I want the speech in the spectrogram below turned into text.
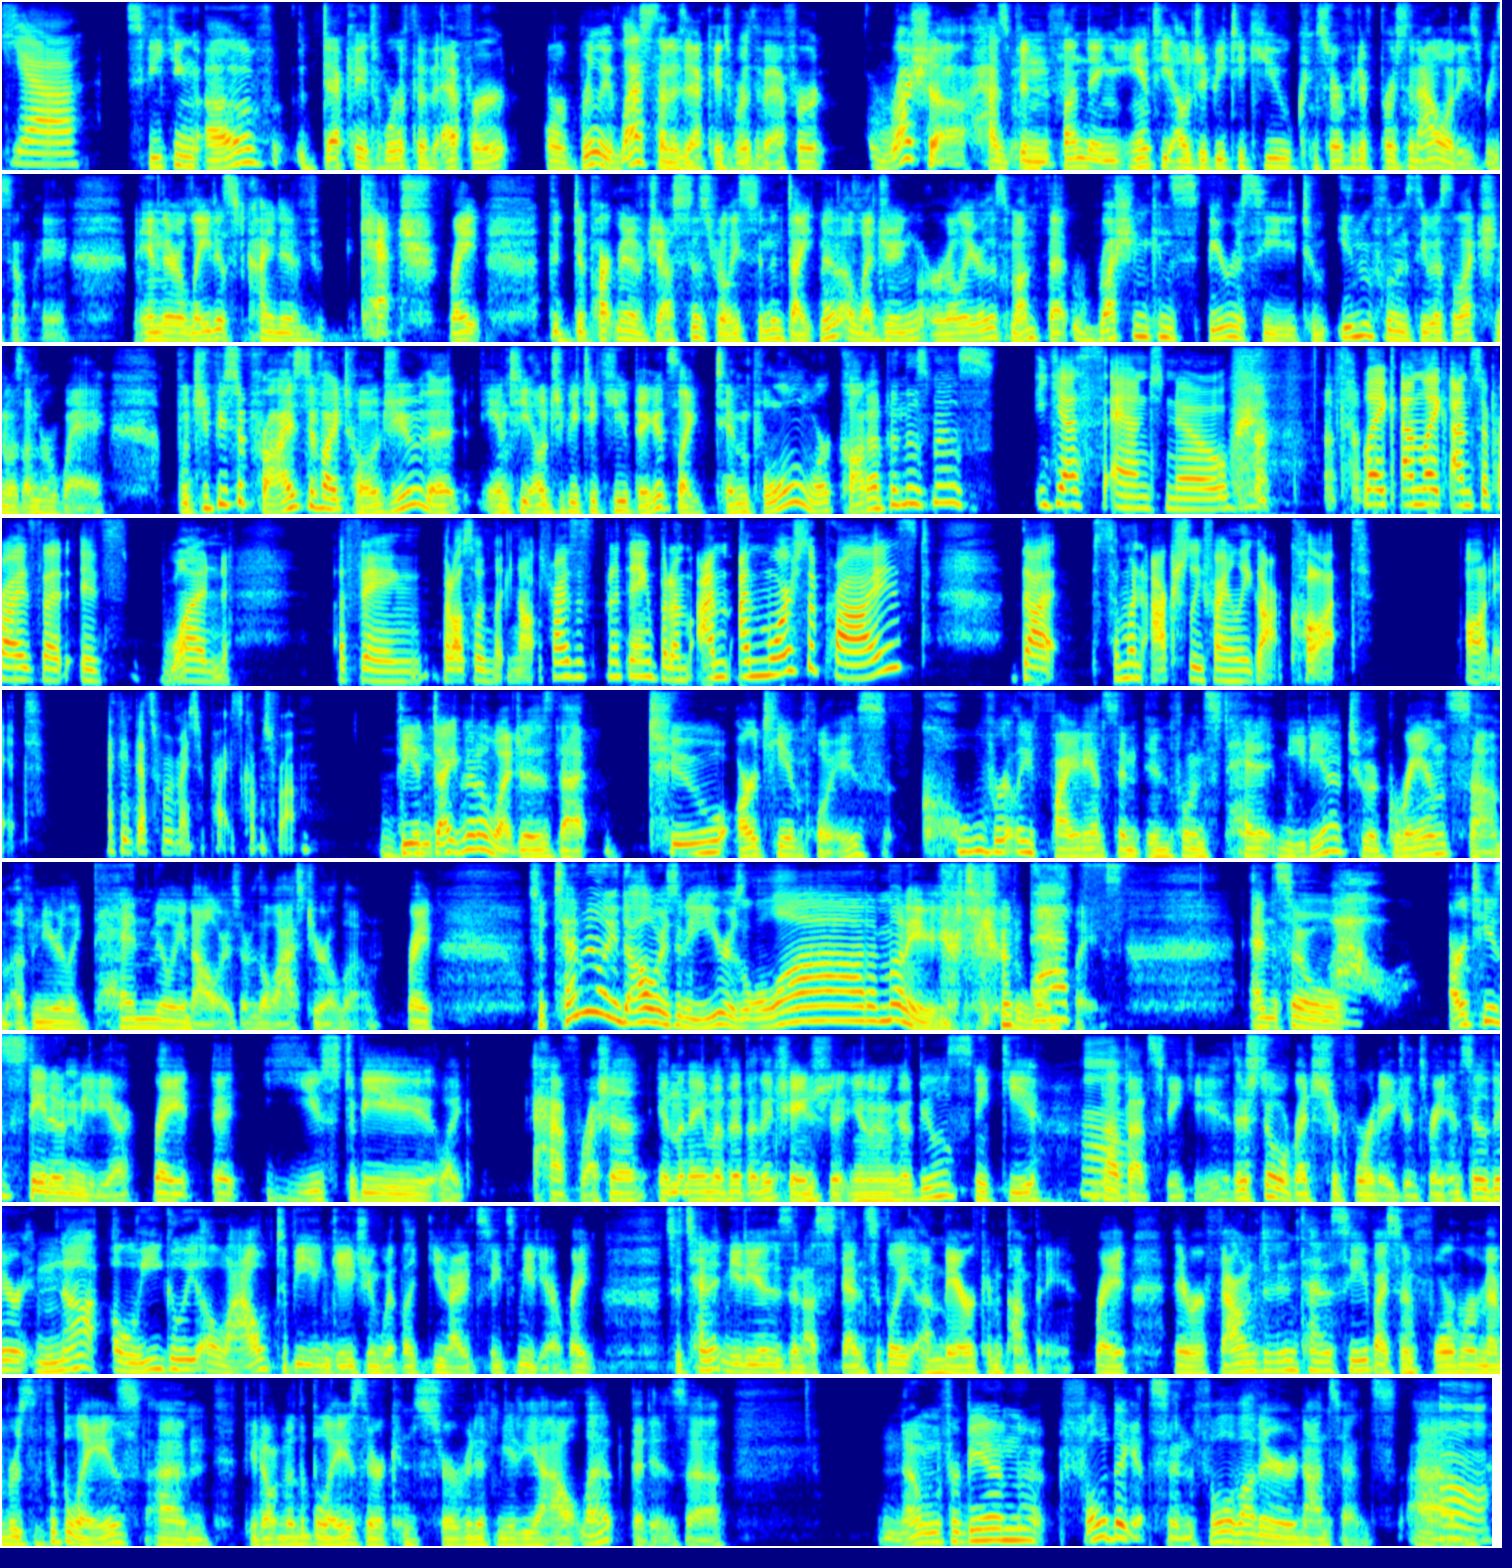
Yeah. Speaking of decades worth of effort, or really less than a decade's worth of effort, Russia has been funding anti LGBTQ conservative personalities recently. In their latest kind of catch, right? The Department of Justice released an indictment alleging earlier this month that Russian conspiracy to influence the US election was underway. Would you be surprised if I told you that anti LGBTQ bigots like Tim Pool were caught up in this mess? Yes and no. like, I'm like, I'm surprised that it's one a thing, but also like not surprised it's been a thing. But I'm I'm I'm more surprised that someone actually finally got caught on it. I think that's where my surprise comes from. The indictment alleges that two RT employees covertly financed and influenced Tenet Media to a grand sum of nearly $10 million over the last year alone, right? So $10 million in a year is a lot of money to go to That's... one place. And so wow. RT's state owned media, right? It used to be like have Russia in the name of it, but they changed it. You know, got to be a little sneaky. Mm. Not that sneaky. They're still registered foreign agents, right? And so they're not illegally allowed to be engaging with like United States media, right? So Tenet Media is an ostensibly American company, right? They were founded in Tennessee by some former members of the Blaze. Um, if you don't know the Blaze, they're a conservative media outlet that is uh, known for being full of bigots and full of other nonsense. Um, oh.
